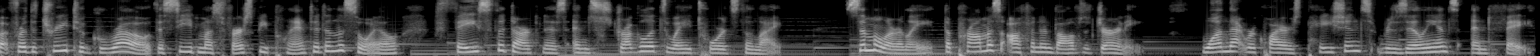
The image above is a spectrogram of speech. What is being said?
But for the tree to grow, the seed must first be planted in the soil, face the darkness, and struggle its way towards the light. Similarly, the promise often involves a journey, one that requires patience, resilience, and faith.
